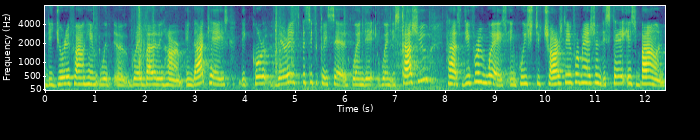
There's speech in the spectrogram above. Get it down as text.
the jury found him with uh, great bodily harm. In that case, the court very specifically said when the, when the statute has different ways in which to charge the information, the state is bound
